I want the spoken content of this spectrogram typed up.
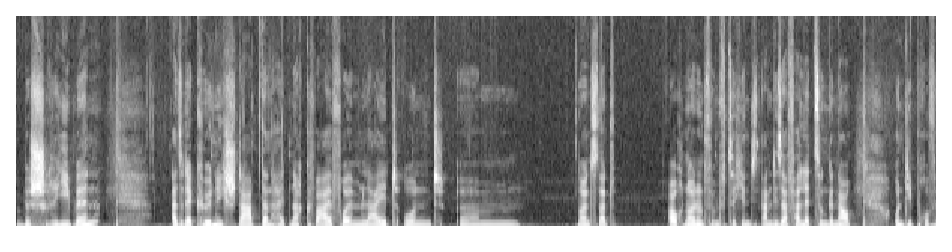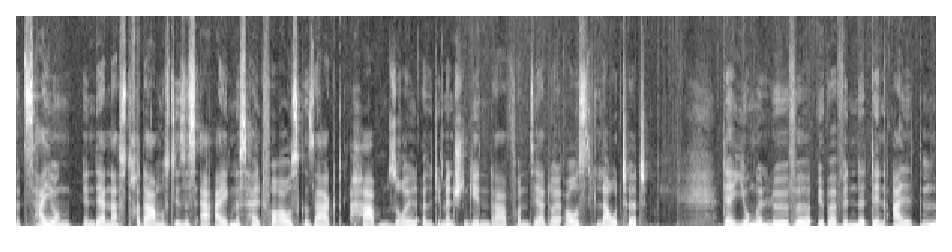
beschrieben also der König starb dann halt nach qualvollem Leid und ähm, 1900 auch 59 in, an dieser Verletzung, genau. Und die Prophezeiung, in der Nostradamus dieses Ereignis halt vorausgesagt haben soll, also die Menschen gehen davon sehr doll aus, lautet, der junge Löwe überwindet den Alten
